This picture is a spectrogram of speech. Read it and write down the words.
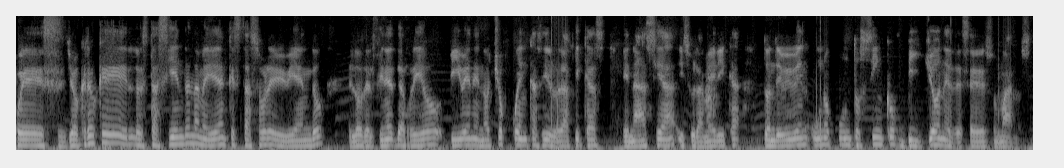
Pues yo creo que lo está haciendo en la medida en que está sobreviviendo los delfines de río viven en ocho cuencas hidrográficas en Asia y Sudamérica, donde viven 1.5 billones de seres humanos.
